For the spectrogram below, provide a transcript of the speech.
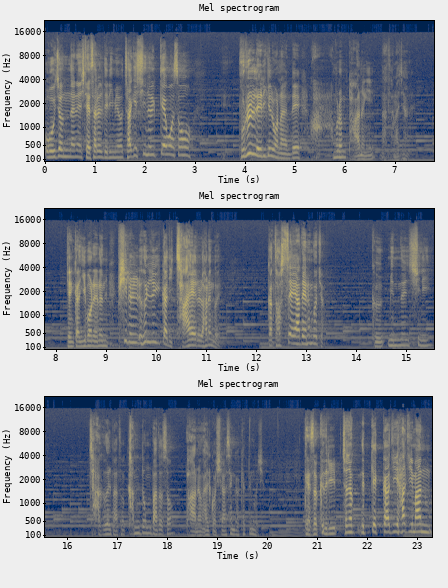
오전 내내 제사를 드리며 자기 신을 깨워서 불을 내리길 원하는데 아무런 반응이 나타나지 않아요. 그러니까 이번에는 피를 흘리기까지 자해를 하는 거예요. 그러니까 더 세야 되는 거죠. 그 믿는 신이 자극을 받아 감동받아서 반응할 것이라 생각했던 거죠. 그래서 그들이 저녁 늦게까지 하지만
